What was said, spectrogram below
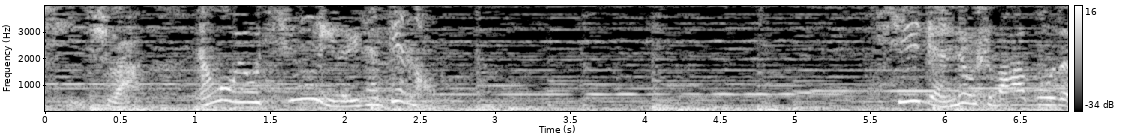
启是吧？然后我又清理了一下电脑，七点六十八播的，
